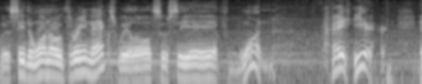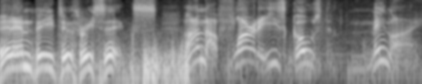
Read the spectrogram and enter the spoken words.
We'll see the 103 next. We'll also see AF1 right here at MP236 on the Florida East Coast Main Line.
